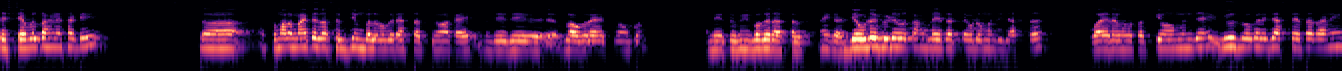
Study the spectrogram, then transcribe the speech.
ते स्टेबल राहण्यासाठी तुम्हाला माहितच असेल जिंबल वगैरे असतात किंवा काय म्हणजे जे ब्लॉगर आहेत किंवा कोण. आणि तुम्ही बघत असाल नाही का? जेवढे व्हिडिओ चांगले येतात तेवढं म्हणजे जास्त व्हायरल होतात. किंवा म्हणजे व्ह्यूज वगैरे जास्त येतात आणि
